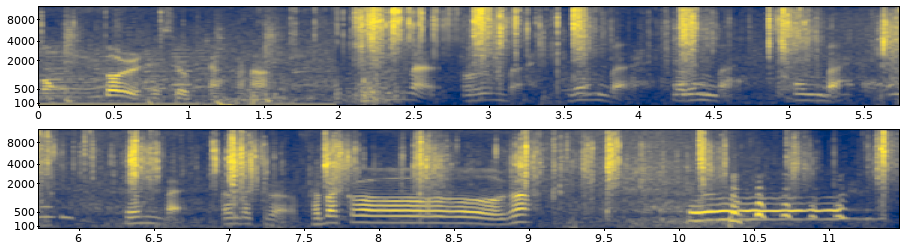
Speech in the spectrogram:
몽돌 해수욕장 가나. 왼발 오른발 왼발 오른발 왼발 왼발. 왼발 들어 바다거가 おー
